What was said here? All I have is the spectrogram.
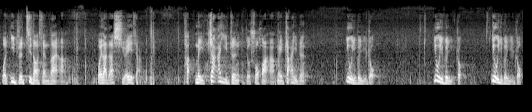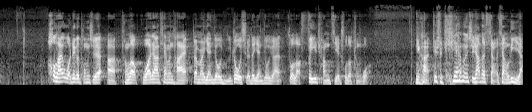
我一直记到现在啊，我给大家学一下，他每扎一针就说话啊，每扎一针，又一个宇宙，又一个宇宙，又一个宇宙。后来我这个同学啊，成了国家天文台专门研究宇宙学的研究员，做了非常杰出的成果。你看，这是天文学家的想象力呀！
